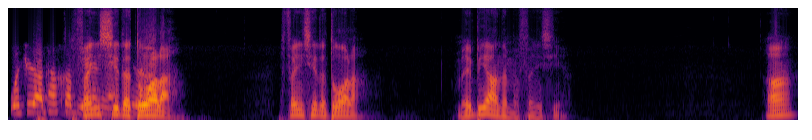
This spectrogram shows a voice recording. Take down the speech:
我知道他和别人分析的多了，分析的多了，没必要那么分析。啊，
